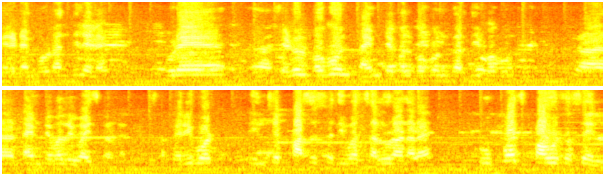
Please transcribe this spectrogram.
मेरीटाईम बोर्डाने दिलेलं आहे. पुढे शेड्यूल बघून टाइम टेबल बघून गर्दी बघून टाइम टेबल रिवाईज करणार फेरी बोट तीनशे पासष्ट दिवस चालू राहणार आहे. खूपच पाऊस असेल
